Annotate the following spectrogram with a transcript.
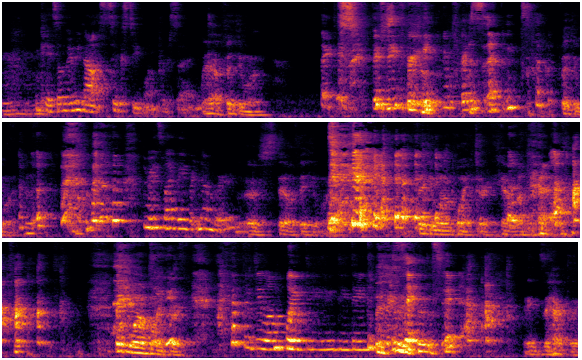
Mhm. Okay, so maybe not sixty-one percent, Yeah, 51. like fifty-three percent. 51. Three my favorite number. Uh, still 51. 51.3. How about that? 51.3. I have Fifty-one point three three three three percent. Exactly.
